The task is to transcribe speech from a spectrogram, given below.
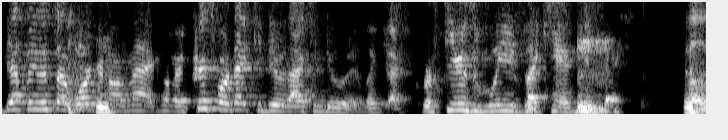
definitely gonna start working on that. But like Chris Barnett can do it, I can do it. Like I refuse to believe I can't do that. well,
